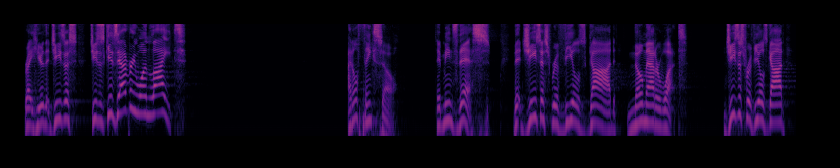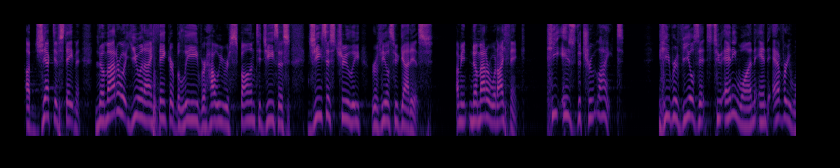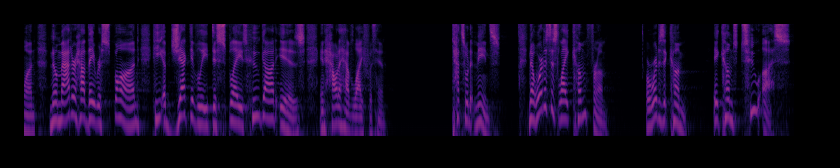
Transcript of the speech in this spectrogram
Right here, that Jesus, Jesus gives everyone light. I don't think so. It means this that Jesus reveals God no matter what. Jesus reveals God objective statement. No matter what you and I think or believe or how we respond to Jesus, Jesus truly reveals who God is. I mean, no matter what I think, He is the true light. He reveals it to anyone and everyone. No matter how they respond, He objectively displays who God is and how to have life with Him. That's what it means. Now, where does this light come from? Or where does it come? It comes to us.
